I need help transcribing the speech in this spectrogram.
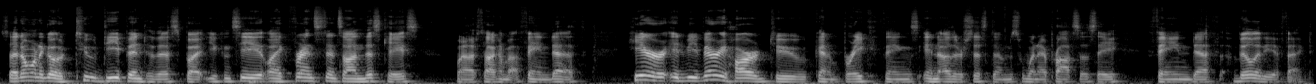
so I don't want to go too deep into this, but you can see, like, for instance, on this case, when I was talking about feign death, here it'd be very hard to kind of break things in other systems when I process a feign death ability effect.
